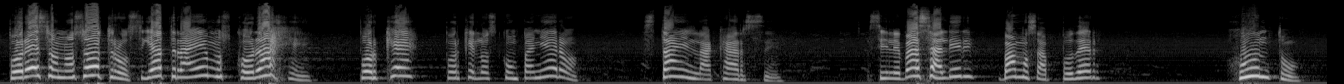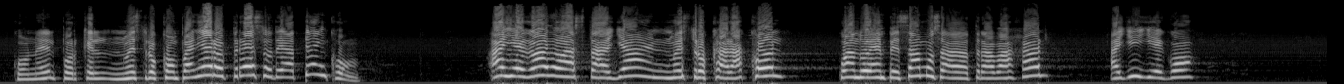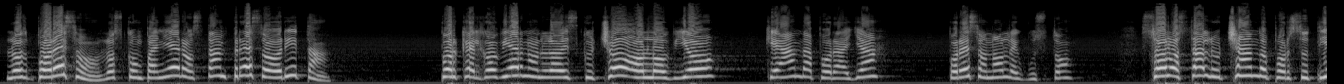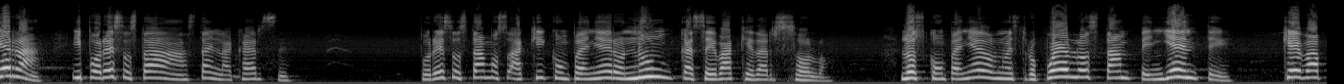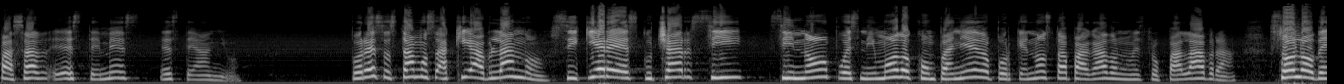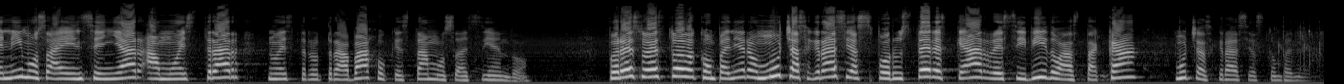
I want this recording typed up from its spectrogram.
Por eso nosotros ya traemos coraje. ¿Por qué? Porque los compañeros están en la cárcel. Si le va a salir, vamos a poder junto con él, porque nuestro compañero preso de Atenco ha llegado hasta allá en nuestro caracol. Cuando empezamos a trabajar, allí llegó. por eso los compañeros están presos ahorita, porque el gobierno lo escuchó o lo vio que anda por allá. Por eso no le gustó. Solo está luchando por su tierra y por eso está, está en la cárcel. Por eso estamos aquí, compañeros, nunca se va a quedar solo. Los compañeros de nuestro pueblo están pendientes. ¿Qué va a pasar este mes, este año? Por eso estamos aquí hablando. Si quiere escuchar, sí. Si no, pues ni modo, compañero, porque no está pagado nuestra palabra. Solo venimos a enseñar, a mostrar nuestro trabajo que estamos haciendo. Por eso es todo, compañero. Muchas gracias por ustedes que han recibido hasta acá. Muchas gracias, compañero.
